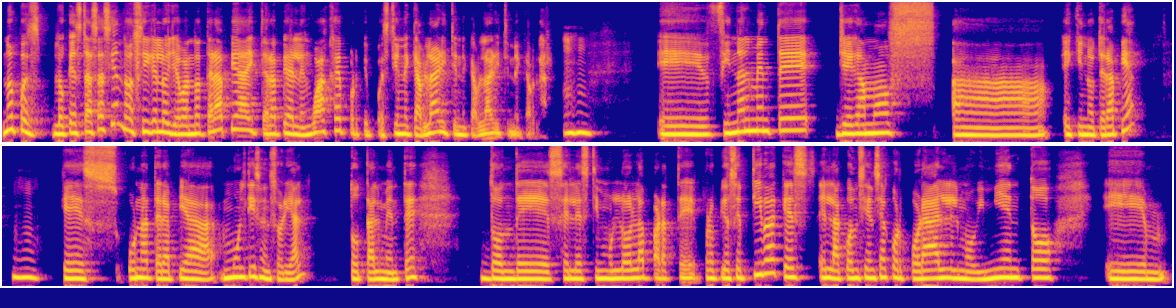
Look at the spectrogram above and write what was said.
No, pues lo que estás haciendo, síguelo llevando a terapia y terapia de lenguaje, porque pues tiene que hablar y tiene que hablar y tiene que hablar. Eh, finalmente llegamos a equinoterapia, que es una terapia multisensorial totalmente, donde se le estimuló la parte propioceptiva, que es la conciencia corporal, el movimiento, em,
